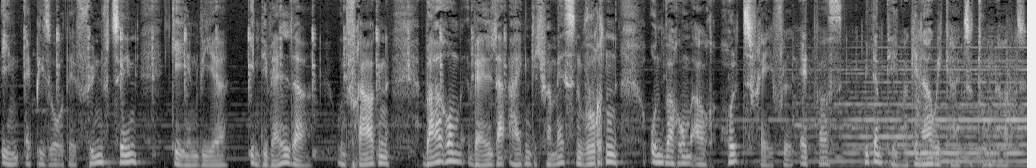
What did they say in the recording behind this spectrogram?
In Episode 15 gehen wir in die Wälder und fragen, warum Wälder eigentlich vermessen wurden und warum auch Holzfrevel etwas mit dem Thema Genauigkeit zu tun hat.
